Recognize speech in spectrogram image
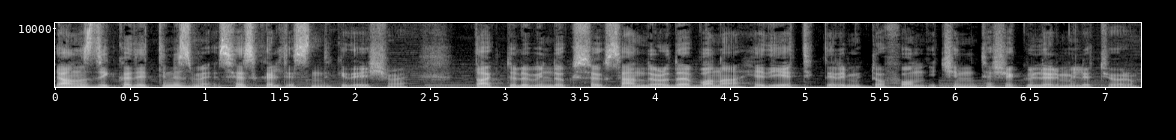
Yalnız dikkat ettiniz mi ses kalitesindeki değişime? Daktilo 1984'de bana hediye ettikleri mikrofon için teşekkürlerimi iletiyorum.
